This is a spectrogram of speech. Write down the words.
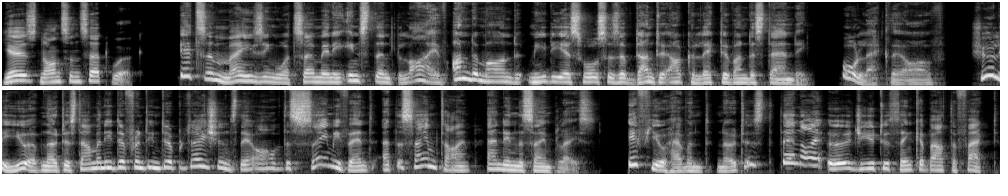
Here's Nonsense at Work. It's amazing what so many instant, live, on demand media sources have done to our collective understanding, or lack thereof. Surely you have noticed how many different interpretations there are of the same event at the same time and in the same place. If you haven't noticed, then I urge you to think about the fact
